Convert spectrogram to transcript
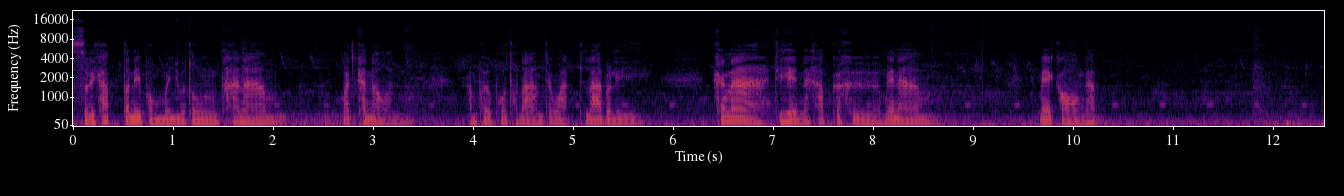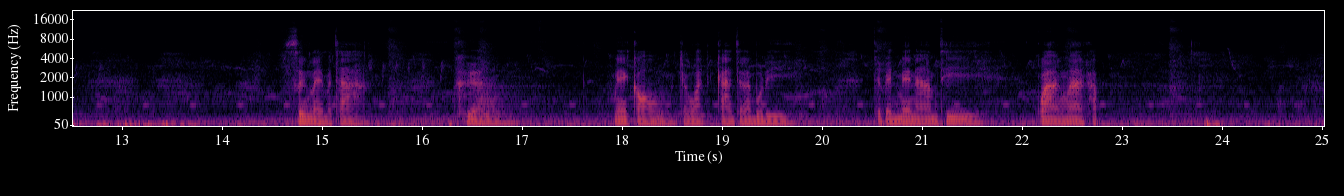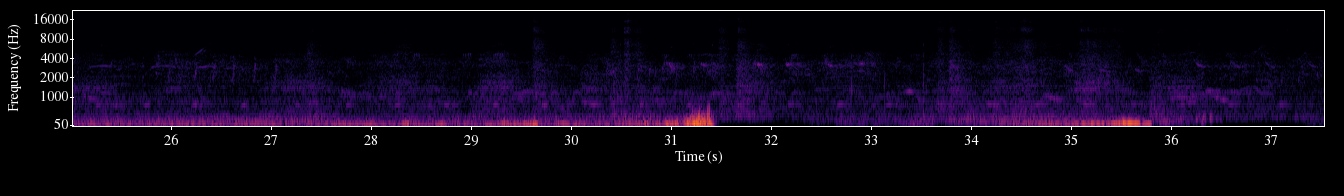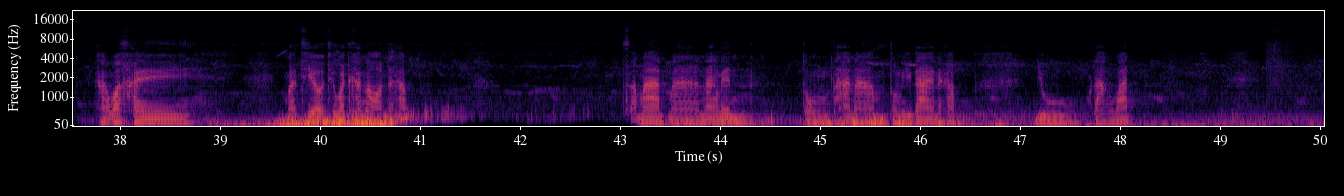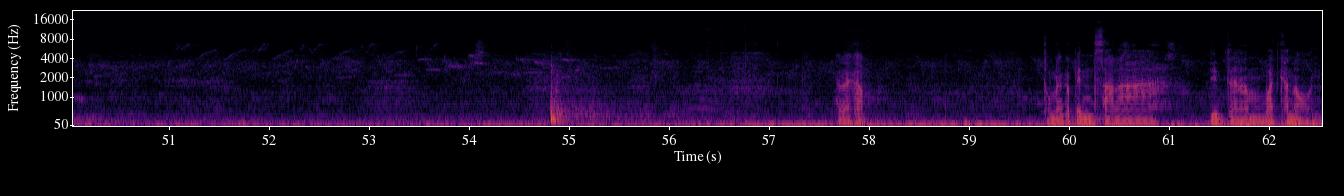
สวัสดีครับ ตอนนี้ผมมาอยู่ตรงท่าน้ำวัดขนอนอำเภอโพธาราม จังหวัดราชบุรี ข้างหน้าที่เห็นนะครับก็คือแม่น้ำแม่กองครับ ซึ่งไหลมาจากเขื่อนแม่กองจังหวัดกาญจนบุรี จะเป็นแม่น้ำที่กว้างมากครับ หากว่าใครมาเที่ยวที่วัดขนอนนะครับ สามารถมานั่งเล่นตรงท่าน้ำตรงนี้ได้นะครับ อยู่หลังวัด นะครับ ตรงนั้นก็เป็นศาลาริมน้ำวัดขนอน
